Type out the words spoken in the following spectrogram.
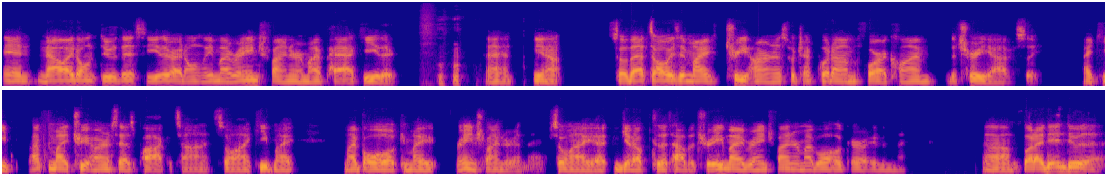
and now I don't do this either. I don't leave my rangefinder in my pack either. and you know, so that's always in my tree harness, which I put on before I climb the tree. Obviously, I keep my tree harness has pockets on it, so I keep my my bow hook and my rangefinder in there. So when I get up to the top of the tree, my rangefinder and my bow hook are right in there. Um, but I didn't do that,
